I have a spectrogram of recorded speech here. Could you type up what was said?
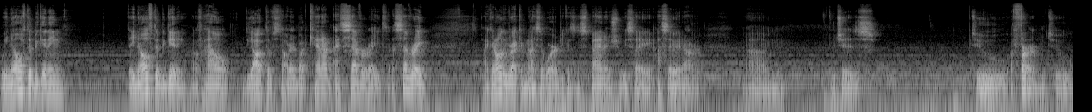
we know of the beginning. They know of the beginning of how the octave started, but cannot asseverate. Asseverate. I can only recognize the word because in Spanish we say aseverar, um, which is to affirm, to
